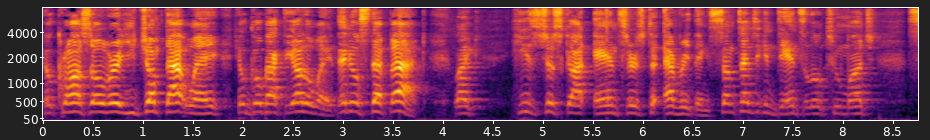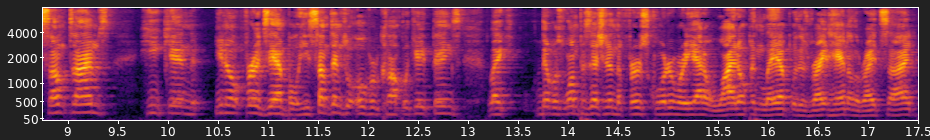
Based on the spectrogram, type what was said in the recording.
he'll cross over, you jump that way, he'll go back the other way, then he'll step back. Like, he's just got answers to everything. Sometimes he can dance a little too much. Sometimes he can, you know, for example, he sometimes will overcomplicate things. Like there was one possession in the first quarter where he had a wide open layup with his right hand on the right side,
